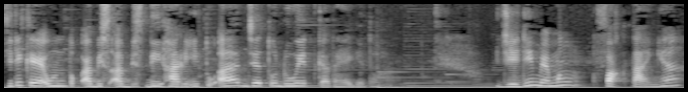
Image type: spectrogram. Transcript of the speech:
Jadi kayak untuk abis-abis di hari itu aja tuh duit katanya gitu. Jadi memang faktanya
